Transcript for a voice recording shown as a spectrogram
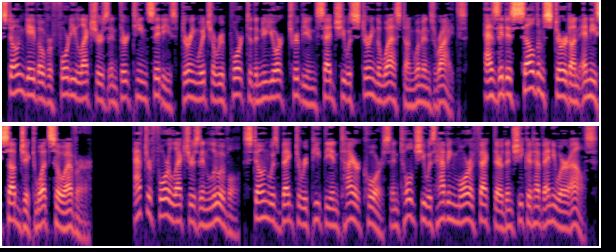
Stone gave over 40 lectures in 13 cities, during which a report to the New York Tribune said she was stirring the West on women's rights, "...as it is seldom stirred on any subject whatsoever." After four lectures in Louisville, Stone was begged to repeat the entire course and told she was having more effect there than she could have anywhere else.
